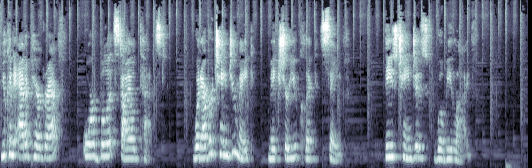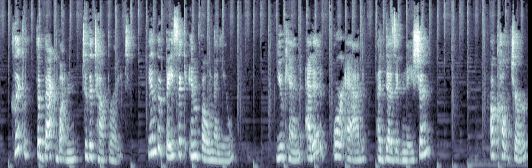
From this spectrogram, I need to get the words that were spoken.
You can add a paragraph or bullet styled text. Whatever change you make, make sure you click Save. These changes will be live. Click the back button to the top right. In the Basic Info menu, you can edit or add a designation, a culture,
